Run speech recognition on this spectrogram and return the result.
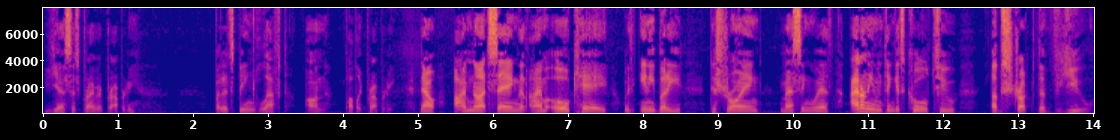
yes, it's private property, but it's being left on public property. Now, I'm not saying that I'm okay with anybody destroying, messing with. I don't even think it's cool to obstruct the view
